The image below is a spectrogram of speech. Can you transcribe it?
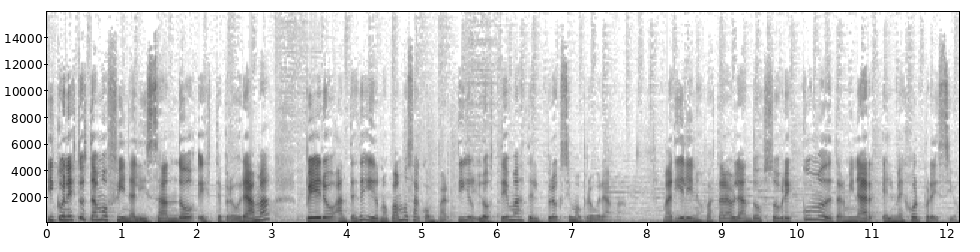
Y con esto estamos finalizando este programa, pero antes de irnos vamos a compartir los temas del próximo programa. Marieli nos va a estar hablando sobre cómo determinar el mejor precio.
